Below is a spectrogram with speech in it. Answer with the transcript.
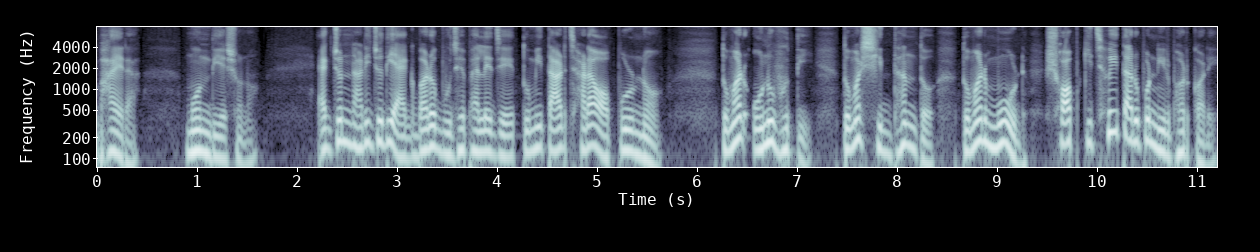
ভাইরা, মন দিয়ে শোনো। একজন নারী যদি একবারও বুঝে ফেলে যে তুমি তার ছাড়া অপূর্ণ, তোমার অনুভূতি, তোমার সিদ্ধান্ত, তোমার মুড সব কিছুই তার উপর নির্ভর করে,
